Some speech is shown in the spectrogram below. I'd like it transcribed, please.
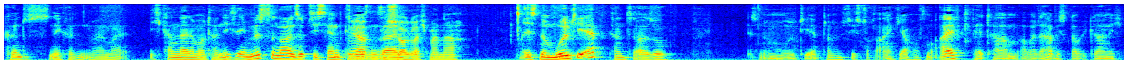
könnte es, nee, könnten wir mal, ich kann leider momentan nicht sehen, müsste 79 Cent Ja, gewesen ich schau sein. gleich mal nach. Ist eine Multi-App, kannst du also, ist eine Multi-App, dann müsste ich es doch eigentlich auch auf dem iPad haben, aber da habe ich es glaube ich gar nicht.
